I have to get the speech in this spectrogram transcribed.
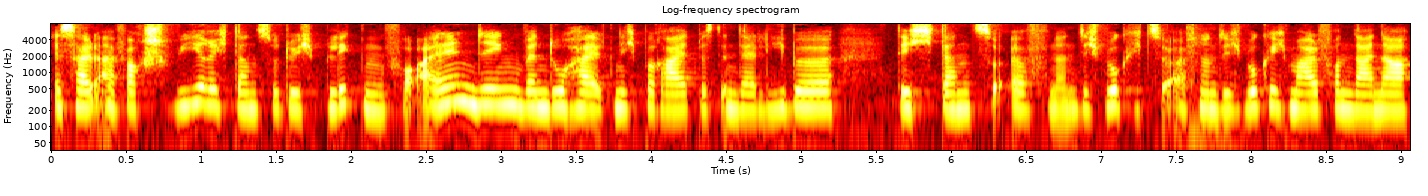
ist halt einfach schwierig dann zu durchblicken. Vor allen Dingen, wenn du halt nicht bereit bist in der Liebe, dich dann zu öffnen, dich wirklich zu öffnen, dich wirklich mal von deiner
